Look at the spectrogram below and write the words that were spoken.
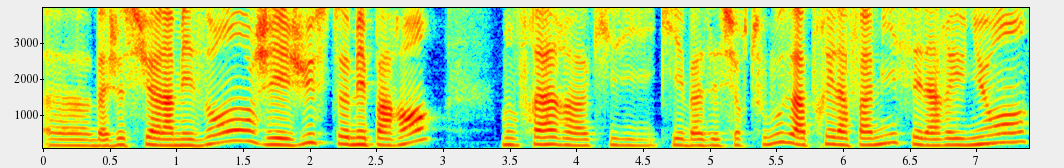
euh, bah, je suis à la maison. J'ai juste mes parents, mon frère qui, qui est basé sur Toulouse. Après, la famille, c'est la Réunion,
